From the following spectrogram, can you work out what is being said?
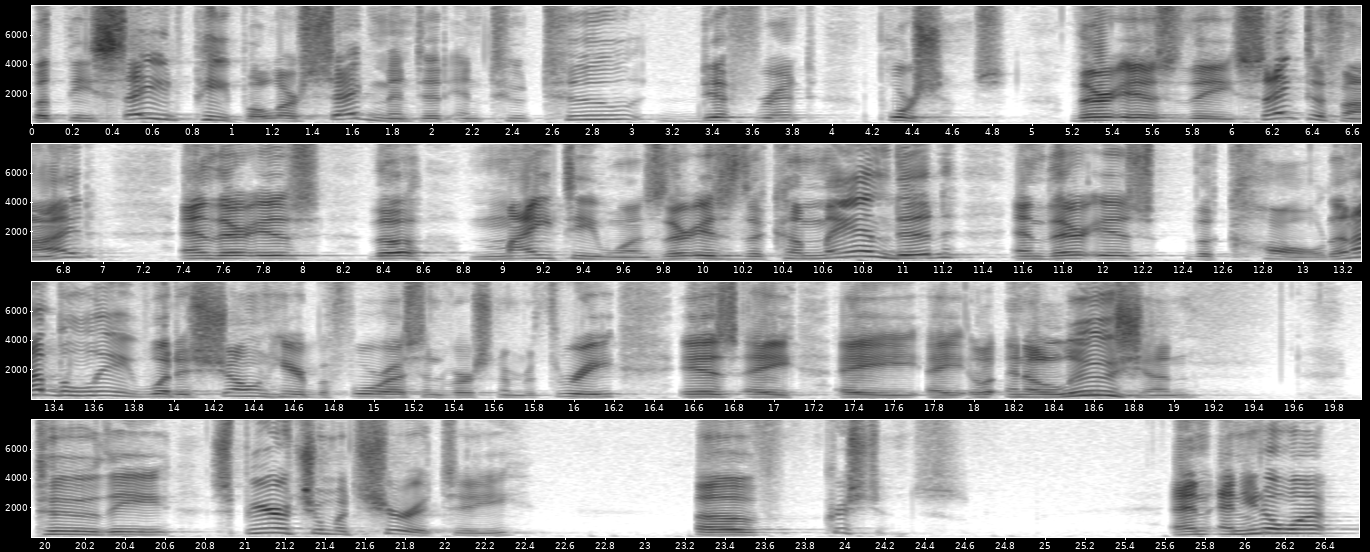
but these saved people are segmented into two different portions. There is the sanctified, and there is the mighty ones. There is the commanded, and there is the called. And I believe what is shown here before us in verse number three is a, a, a, an allusion to the spiritual maturity of Christians. And, and you know what?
